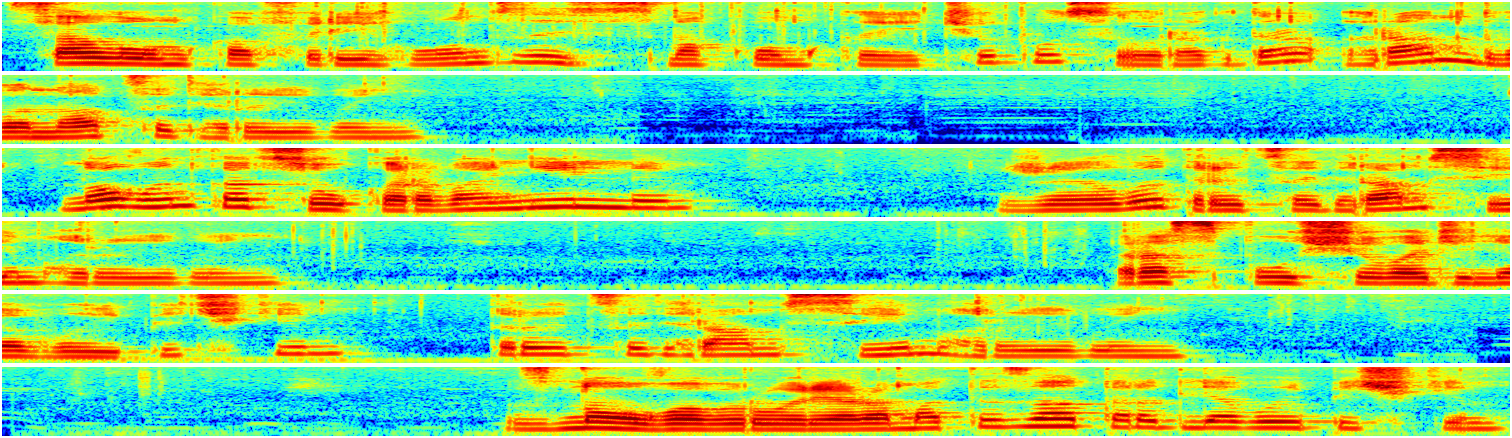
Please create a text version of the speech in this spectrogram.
Соломка фрігонзи зі смаком кетчупу 40 грам 12 гривень. Новинка цукор ванільний. ЖЛ 30 грам 7 гривень. Розпущувач для випічки 30 грам 7 гривень. Знову в Аврорі ароматизатор для випічки.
